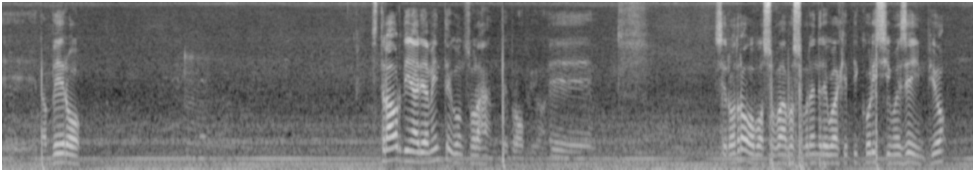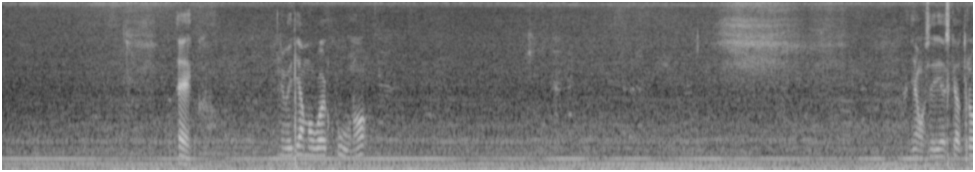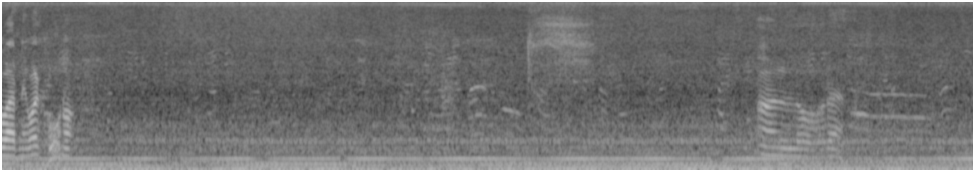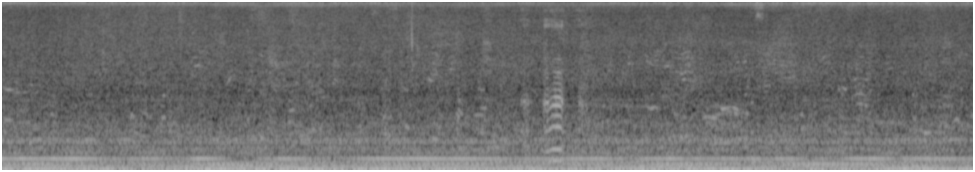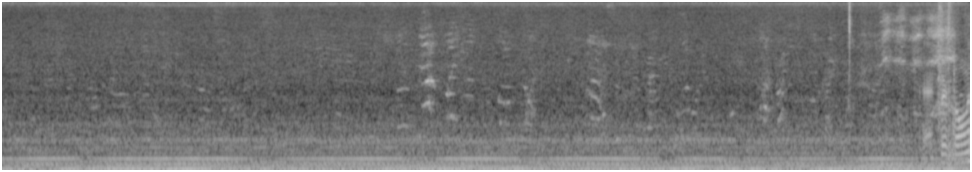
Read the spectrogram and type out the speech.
È davvero mm, straordinariamente consolante proprio. E se lo trovo posso, fare, posso prendere qualche piccolissimo esempio. Ecco, ne vediamo qualcuno. Vediamo se riesco a trovarne qualcuno.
